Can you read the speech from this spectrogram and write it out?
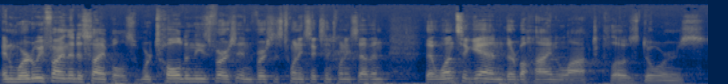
And where do we find the disciples? We're told in these verse, in verses 26 and 27 that once again they're behind locked, closed doors.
